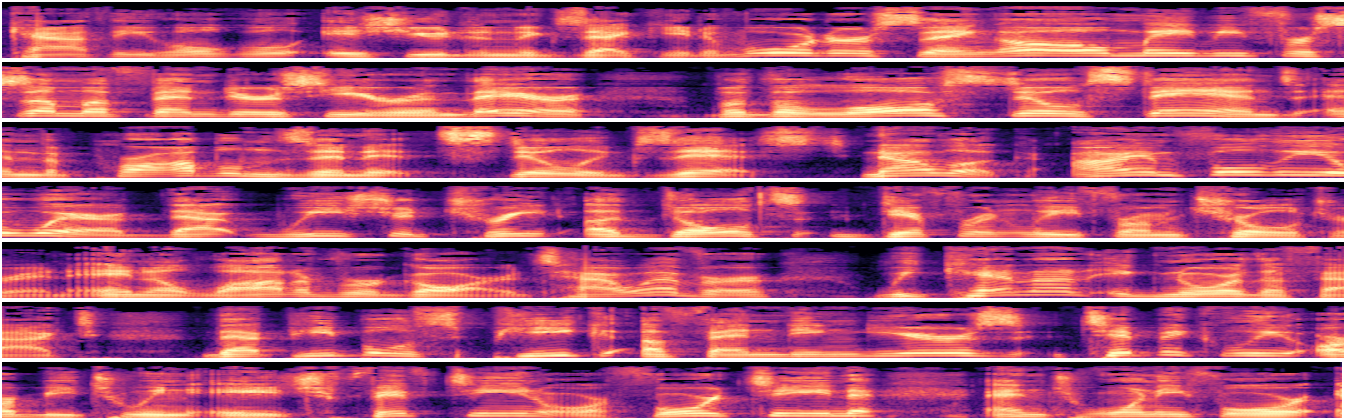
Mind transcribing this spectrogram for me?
Kathy Hochul issued an executive order saying, oh, maybe for some offenders here and there, but the law still stands and the problems in it still exist. Now look, I am fully aware that we should treat adults differently from children in a lot of regards. However, we cannot ignore the fact that people's peak offending years typically are between age 15 or 14 and 24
